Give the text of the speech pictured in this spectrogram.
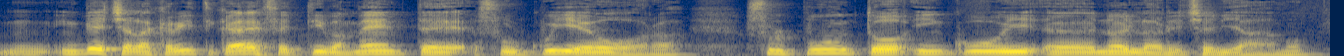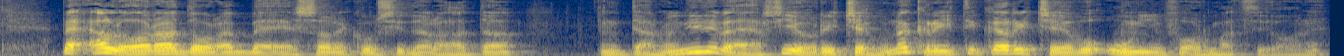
invece la critica è effettivamente sul qui e ora, sul punto in cui eh, noi la riceviamo, beh, allora dovrebbe essere considerata in termini diversi. Io ricevo una critica, ricevo un'informazione.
